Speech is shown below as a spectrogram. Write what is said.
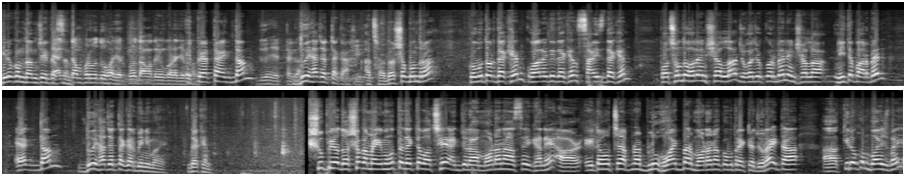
কীরকম দাম চাইতেছেন? একদম পড়বে দু হাজার দাম দামাদামি করা যাবে এই পেয়ারটা একদম? দুই হাজার টাকা। দুই হাজার টাকা। আচ্ছা দর্শক বন্ধুরা কবুতর দেখেন কোয়ালিটি দেখেন সাইজ দেখেন। পছন্দ হলে ইনশাল্লাহ যোগাযোগ করবেন ইনশাল্লাহ নিতে পারবেন একদম দুই হাজার টাকার বিনিময়ে। দেখেন। সুপ্রিয় দর্শক আমরা এই মুহূর্তে দেখতে পাচ্ছি এক জোড়া মডানা আছে এখানে আর এটা হচ্ছে আপনার ব্লু হোয়াইট বার মডানা কবুতর একটা জোড়া। এটা কীরকম বয়স ভাই?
